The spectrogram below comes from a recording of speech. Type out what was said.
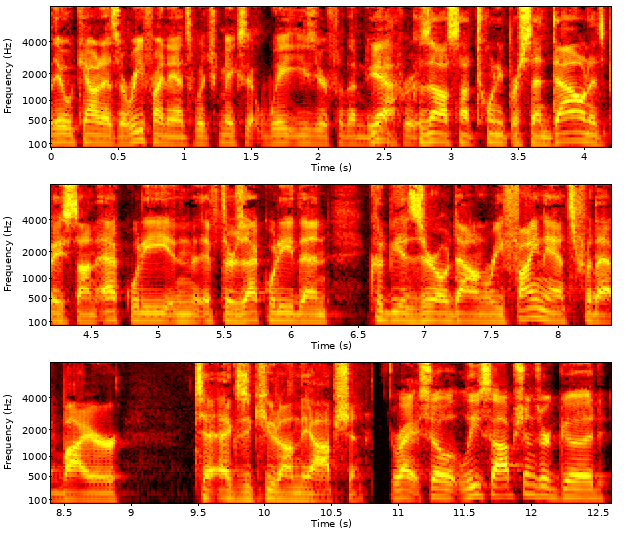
They would count as a refinance, which makes it way easier for them to yeah get approved. because now it's not 20% down it's based on equity and if there's equity then it could be a zero down refinance for that buyer to execute on the option Right. So lease options are good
